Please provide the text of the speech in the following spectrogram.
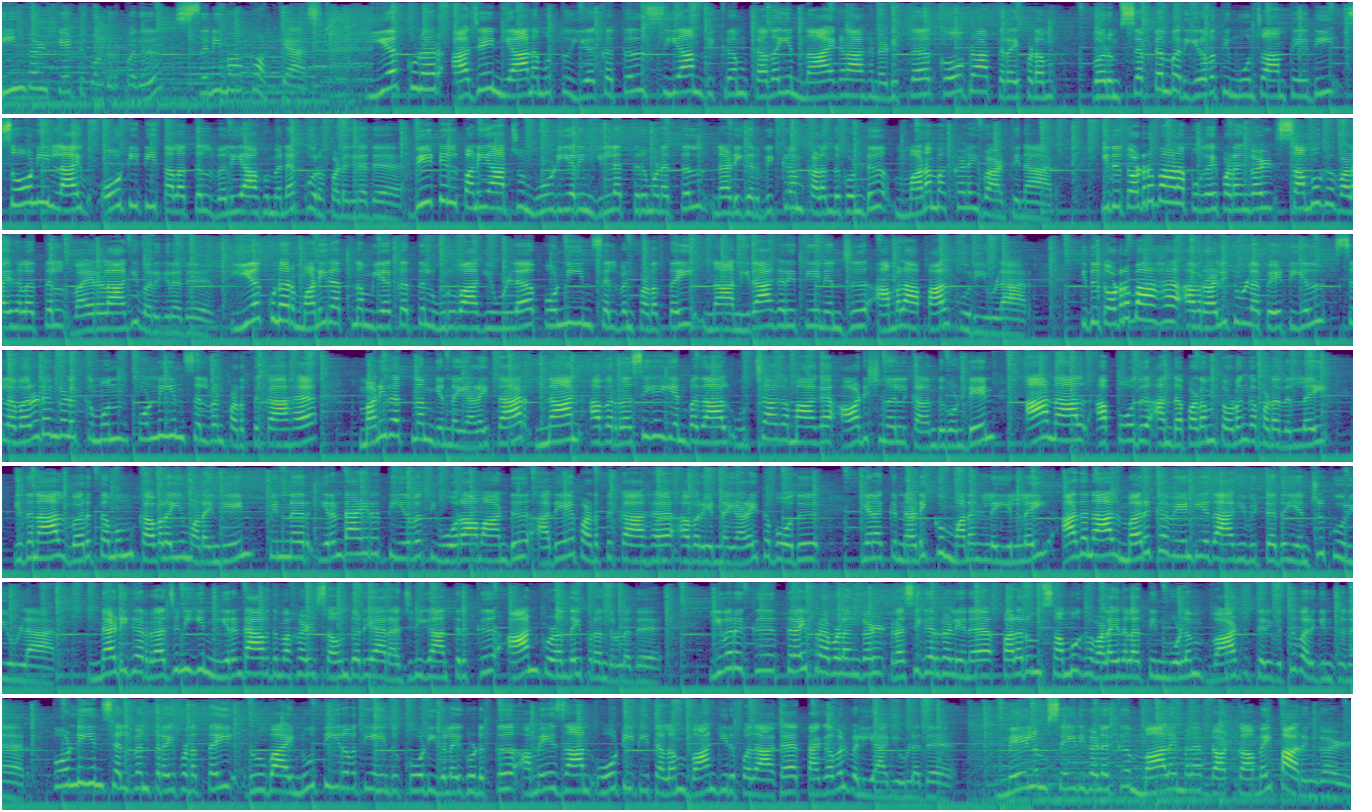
நீங்கள் கேட்டுக்கொண்டிருப்பது cinema podcast. இயக்குனர் அஜய் ஞானமுத்து இயக்கத்தில் சியான் விக்ரம் கதையின் நாயகனாக நடித்த கோப்ரா திரைப்படம் வரும் செப்டம்பர் இருபத்தி மூன்றாம் தேதி சோனி லைவ் ஓடிடி தளத்தில் வெளியாகும் என கூறப்படுகிறது. வீட்டில் பணியாற்றும் ஊழியரின் இல்ல திருமணத்தில் நடிகர் விக்ரம் கலந்து கொண்டு மணமக்களை வாழ்த்தினார். இது தொடர்பான புகைப்படங்கள் சமூக வலைதளத்தில் வைரலாகி வருகிறது. இயக்குனர் மணிரத்னம் இயக்கத்தில் உருவாகியுள்ள பொன்னியின் செல்வன் படத்தை நான் நிராகரித்தேன் என்று அமலா பால் கூறியுள்ளார். இது தொடர்பாக அவர் அளித்துள்ள பேட்டியில் சில வருடங்களுக்கு முன் பொன்னியின் செல்வன் படத்துக்காக மணிரத்னம் என்னை அழைத்தார். நான் அவர் ரசிகை என்பதால் உற்சாகமாக ஆடிஷனில் கலந்து கொண்டேன். ஆனால் அப்போது அந்த படம் தொடங்கப்படவில்லை. இதனால் வருத்தமும் கவலையும் அடைந்தேன். பின்னர் இரண்டாயிரத்தி இருபத்தி ஓராம் ஆண்டு அதே படத்துக்காக அவர் என்னை அழைத்தபோது எனக்கு நடிக்கும் மனநிலை இல்லை. அதனால் மறுக்க வேண்டியதாகிவிட்டது என்று கூறியுள்ளார். நடிகர் ரஜினியின் இரண்டாவது மகள் சௌந்தர்யா ரஜினிகாந்திற்கு ஆண் குழந்தை பிறந்துள்ளது. இவருக்கு திரைப்பிரபலங்கள் ரசிகர்கள் என பலரும் சமூக வலைதளத்தின் மூலம் வாழ்த்து தெரிவித்து வருகின்றனர். பொன்னியின் செல்வன் திரைப்படத்தை ரூபாய் நூத்தி இருபத்தி ஐந்து கோடி விலை கொடுத்து அமேசான் ஓடிடி தளம் வாங்கியிருப்பதாக தகவல் வெளியாகியுள்ளது. மேலும் செய்திகளுக்கு மாலைமலர் டாட் காமை பாருங்கள்.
